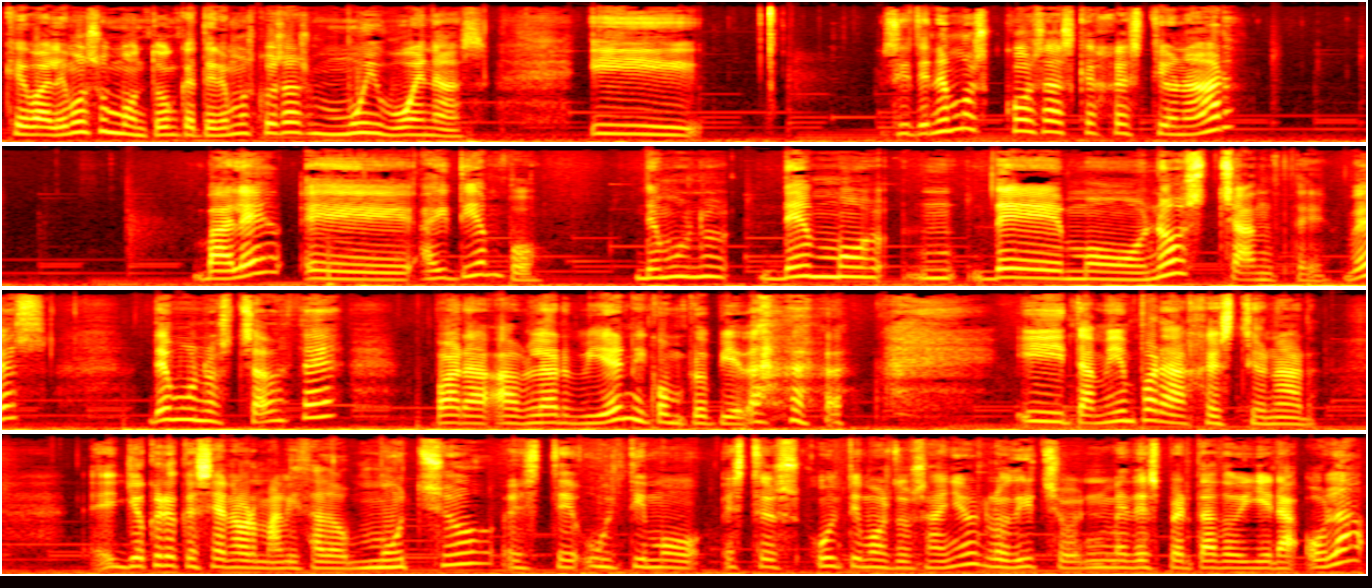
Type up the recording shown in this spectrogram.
que valemos un montón, que tenemos cosas muy buenas. Y si tenemos cosas que gestionar, ¿vale? Eh, hay tiempo. Démonos, démonos chance, ¿ves? Démonos chance para hablar bien y con propiedad. y también para gestionar. Eh, yo creo que se ha normalizado mucho este último, estos últimos dos años. Lo dicho, me he despertado y era, hola,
